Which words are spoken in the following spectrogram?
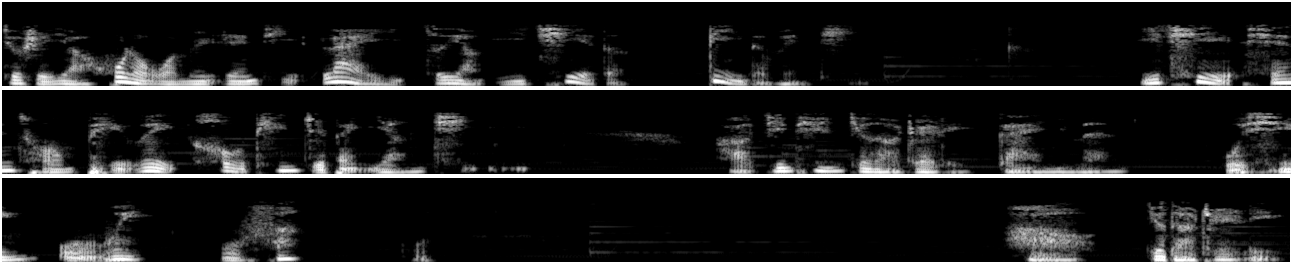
就是养护了我们人体赖以滋养一切的地的问题。一切先从脾胃后天之本养起。好，今天就到这里，感恩你们五行五味。五方，好，就到这里。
